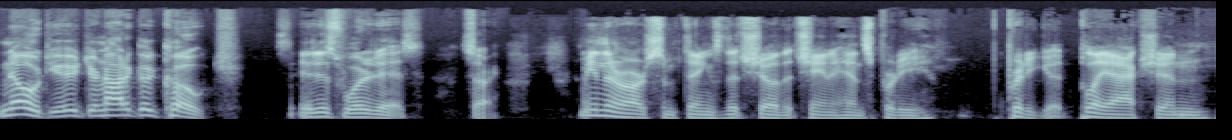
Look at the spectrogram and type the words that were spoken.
no, dude, you're not a good coach. It is what it is. Sorry. I mean, there are some things that show that Shanahan's pretty pretty good. Play action,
